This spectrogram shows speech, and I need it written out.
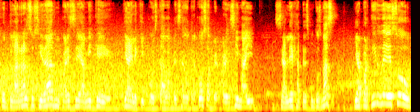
contra la Real Sociedad me parece a mí que ya el equipo estaba pensando otra cosa, pero, encima ahí se aleja tres puntos más. Y a partir de eso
